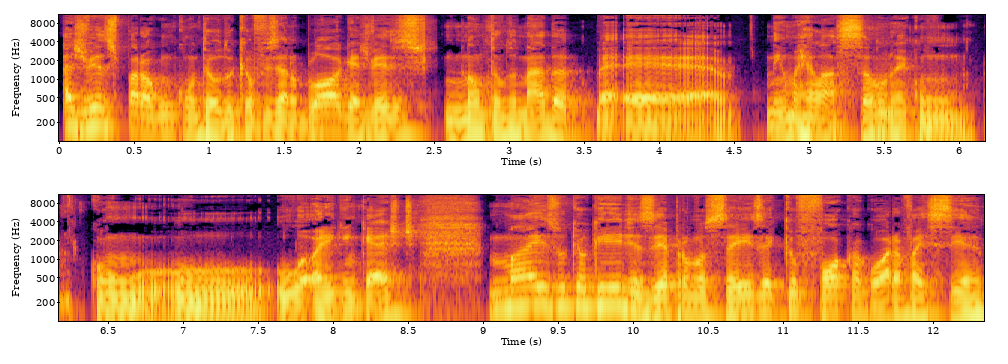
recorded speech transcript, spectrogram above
às vezes para algum conteúdo que eu fizer no blog, às vezes não tendo nada, é, é nenhuma relação né, com, com o, o Anikincast, mas o que eu queria dizer para vocês é que o foco agora vai ser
